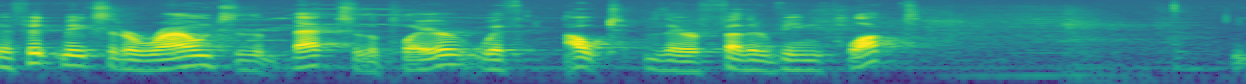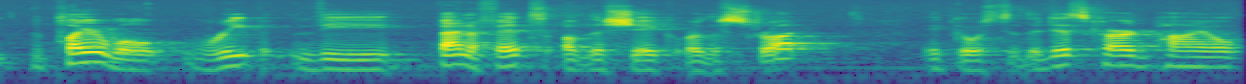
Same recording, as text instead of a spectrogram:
If it makes it around to the back to the player without their feather being plucked, the player will reap the benefits of the shake or the strut. It goes to the discard pile,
